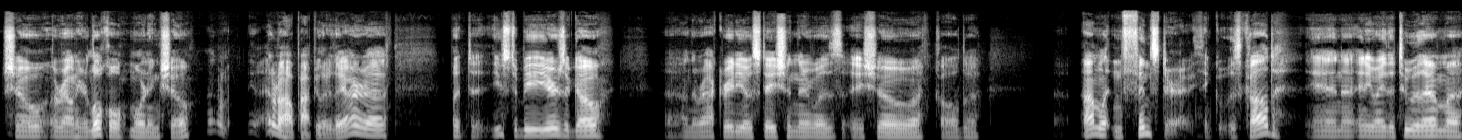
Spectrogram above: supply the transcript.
show around here, local morning show. I don't know, I don't know how popular they are, uh, but uh, used to be years ago uh, on the rock radio station. There was a show uh, called uh, Omelet and Finster, I think it was called. And uh, anyway, the two of them, uh,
